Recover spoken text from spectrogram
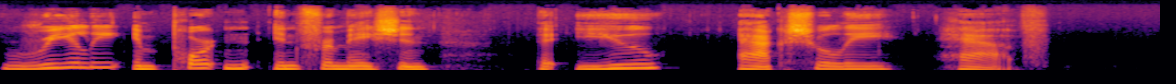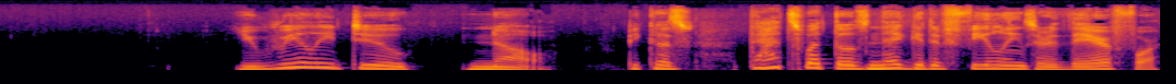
really important information that you actually have. You really do know because that's what those negative feelings are there for.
